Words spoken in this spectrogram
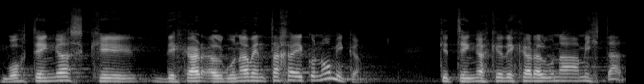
vos tengas que dejar alguna ventaja económica, que tengas que dejar alguna amistad,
